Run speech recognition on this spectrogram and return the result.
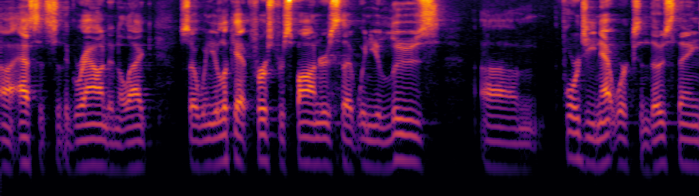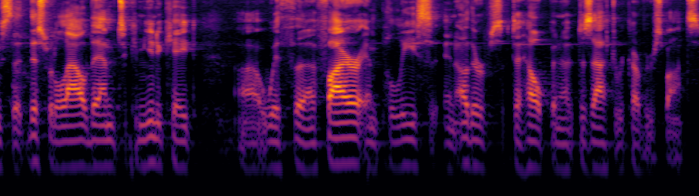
uh, assets to the ground and the like. So when you look at first responders, that when you lose um, 4G networks and those things, that this would allow them to communicate uh, with uh, fire and police and others to help in a disaster recovery response.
